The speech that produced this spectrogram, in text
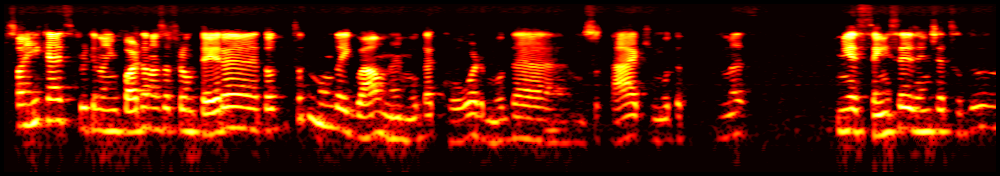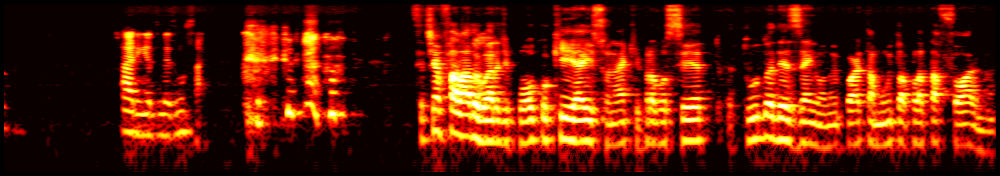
só enriquece, porque não importa a nossa fronteira, todo, todo mundo é igual, né? Muda a cor, muda o sotaque, muda. Mas em essência a gente é tudo farinha do mesmo saco. Você tinha falado agora de pouco que é isso, né? Que para você tudo é desenho, não importa muito a plataforma.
